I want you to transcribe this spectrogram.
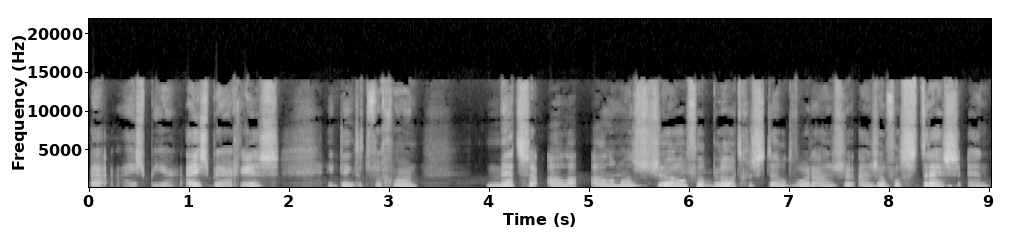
uh, ijsbeer, ijsberg is. Ik denk dat we gewoon met z'n allen allemaal zoveel blootgesteld worden aan, zo, aan zoveel stress en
